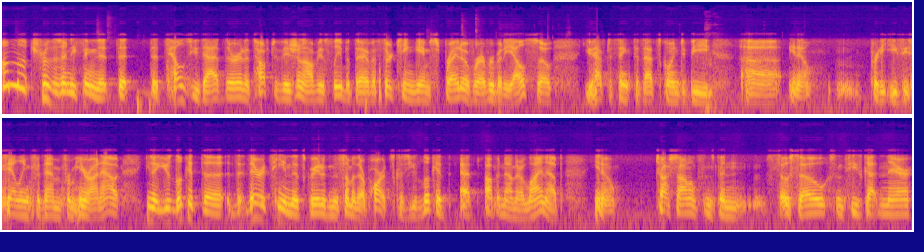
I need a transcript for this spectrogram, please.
I'm not sure there's anything that, that, that tells you that. They're in a tough division, obviously, but they have a 13 game spread over everybody else. So you have to think that that's going to be, uh, you know, pretty easy sailing for them from here on out. You know, you look at the, the they're a team that's greater than the sum of their parts because you look at, at up and down their lineup, you know, Josh Donaldson's been so-so since he's gotten there.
